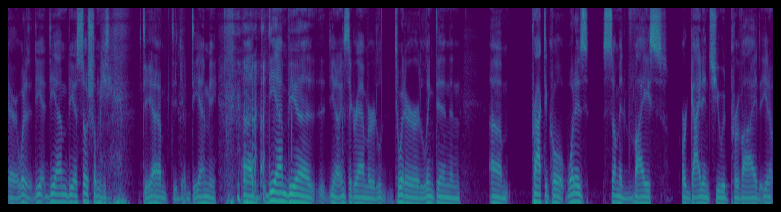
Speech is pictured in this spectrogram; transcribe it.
or what is it? D- DM via social media. DM, you know, DM me, uh, DM via you know Instagram or Twitter or LinkedIn, and um, practical. What is some advice or guidance you would provide? You know,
